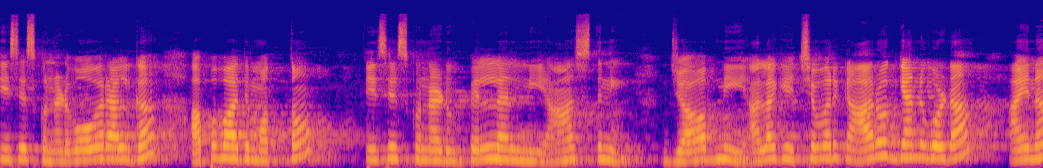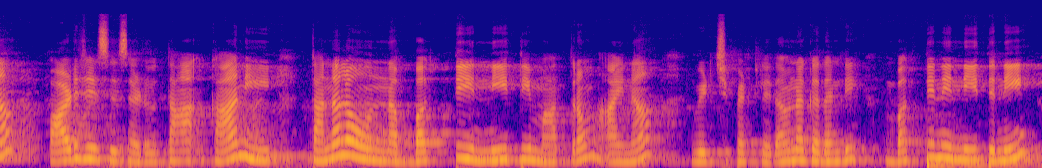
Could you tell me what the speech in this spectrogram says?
తీసేసుకున్నాడు. ఓవరాల్గా అపవాది మొత్తం తీసేసుకున్నాడు పిల్లల్ని ఆస్తిని జాబ్ని అలాగే చివరికి ఆరోగ్యాన్ని కూడా ఆయన పాడు చేసేసాడు తా కానీ తనలో ఉన్న భక్తి నీతి మాత్రం ఆయన విడిచిపెట్టలేదు. అవునా కదండి? భక్తిని నీతిని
